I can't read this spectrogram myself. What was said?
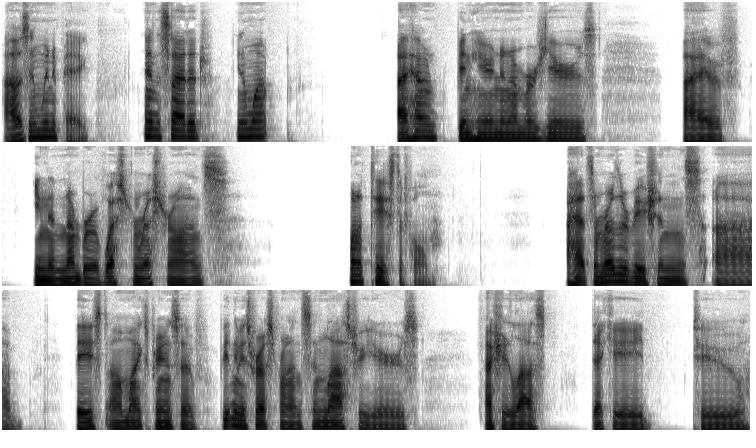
I was in Winnipeg and decided, you know what? I haven't been here in a number of years. I've eaten a number of Western restaurants. I want a taste of home. I had some reservations uh, based on my experience of Vietnamese restaurants in the last few years, actually last decade to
